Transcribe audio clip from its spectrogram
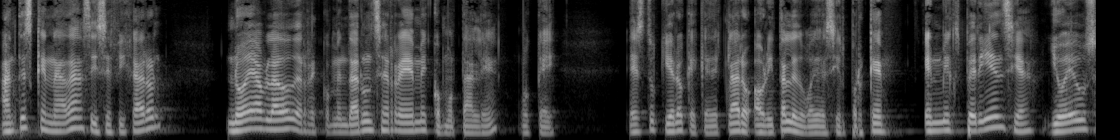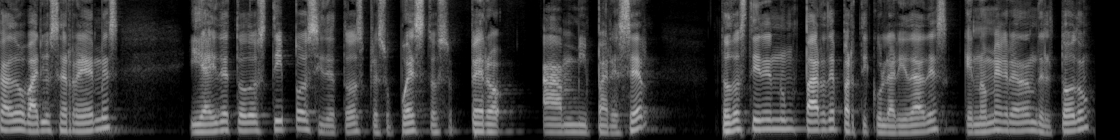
Antes que nada, si se fijaron, no he hablado de recomendar un CRM como tal, ¿eh? Ok. Esto quiero que quede claro. Ahorita les voy a decir por qué. En mi experiencia, yo he usado varios CRMs y hay de todos tipos y de todos presupuestos, pero a mi parecer, todos tienen un par de particularidades que no me agradan del todo.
